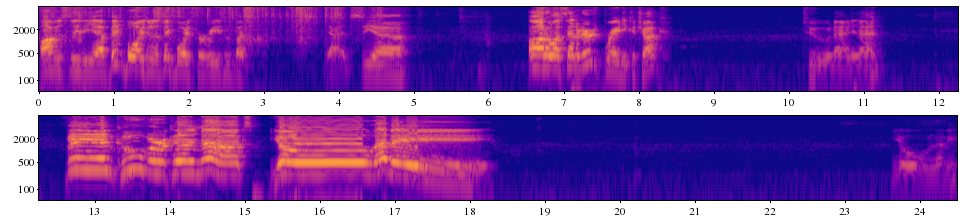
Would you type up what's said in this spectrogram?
Obviously, the uh, big boys are the big boys for a reason, but yeah, it's the uh, Ottawa Senators, Brady Tkachuk, two ninety nine. Vancouver Canucks, Juolevi. Yo Levy.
